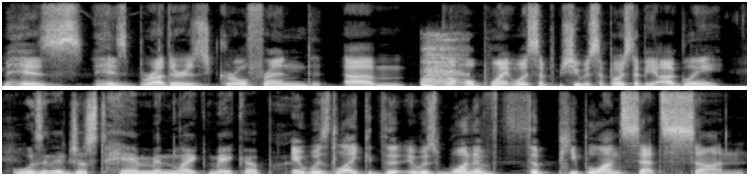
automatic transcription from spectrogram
his his brother's girlfriend. Um, the whole point was sup- she was supposed to be ugly. Wasn't it just him in like makeup? It was like the it was one of the people on set's son.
